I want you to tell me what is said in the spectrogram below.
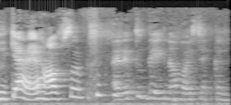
ये क्या है? आप सब? अरे तू देखना वॉइस चेक कर रही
